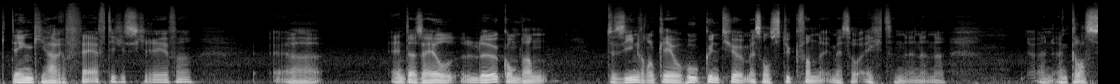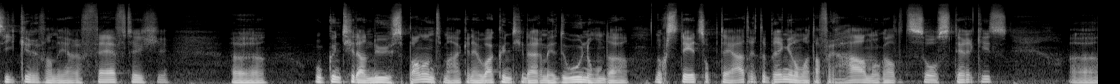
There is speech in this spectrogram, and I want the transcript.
ik denk, jaren 50 geschreven. Eh, en het is heel leuk om dan te zien van, oké, hoe kun je met zo'n stuk van, met zo echt een, een, een, een, een klassieker van de jaren 50, eh, hoe kun je dat nu spannend maken en wat kun je daarmee doen om dat nog steeds op theater te brengen, omdat dat verhaal nog altijd zo sterk is. Eh,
